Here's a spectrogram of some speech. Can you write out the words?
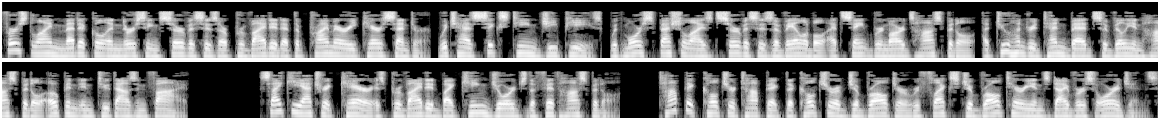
First-line medical and nursing services are provided at the Primary Care Centre, which has 16 GPs, with more specialised services available at St Bernard's Hospital, a 210-bed civilian hospital opened in 2005. Psychiatric care is provided by King George V Hospital. Topic culture Topic The culture of Gibraltar reflects Gibraltarians' diverse origins.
